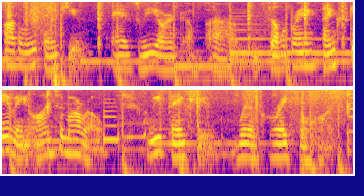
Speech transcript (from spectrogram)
Father, we thank you as we are um, celebrating Thanksgiving on tomorrow. We thank you with a grateful heart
